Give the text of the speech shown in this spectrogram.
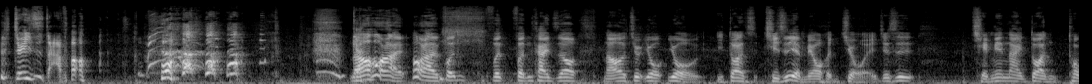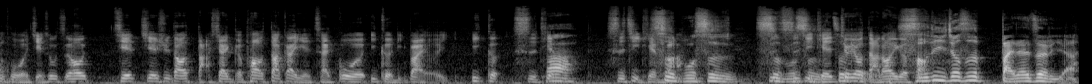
就一直打炮。然后后来后来分分分开之后，然后就又又有一段时，其实也没有很久诶、欸，就是前面那一段痛苦的结束之后，接接续到打下一个炮，大概也才过一个礼拜而已，一个十天、十几天吧，是不是？是不是？十几天就又打到一个炮，实力就是摆在这里啊。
